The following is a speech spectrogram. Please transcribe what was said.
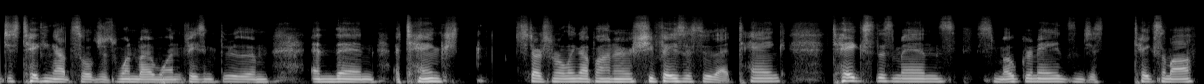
just taking out soldiers one by one, phasing through them. And then a tank starts rolling up on her. She phases through that tank, takes this man's smoke grenades and just takes them off,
